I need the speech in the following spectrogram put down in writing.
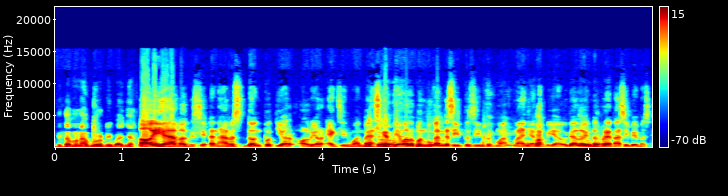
Kita menabur di banyak. Oh iya bagus ya kan harus don't put your all your eggs in one basket Betul. ya walaupun bukan ke situ sih itu maknanya tapi ya udah lo Ya udah. interpretasi bebas.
